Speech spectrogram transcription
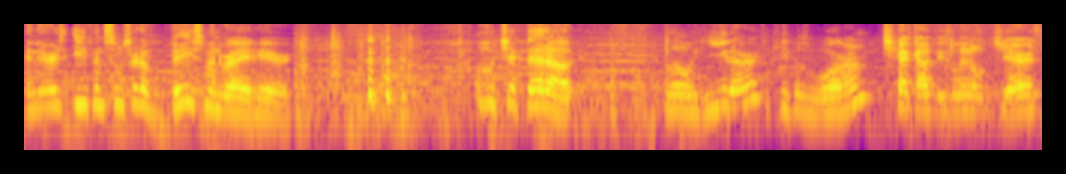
And there's even some sort of basement right here. oh, check that out a little heater to keep us warm. Check out these little chairs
